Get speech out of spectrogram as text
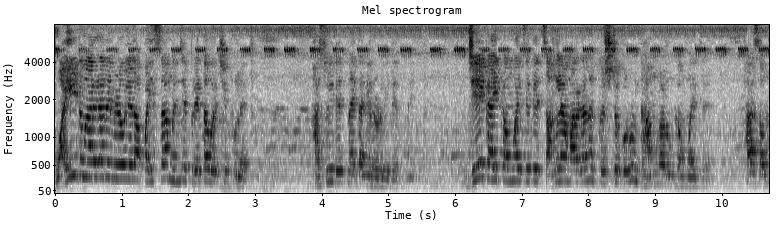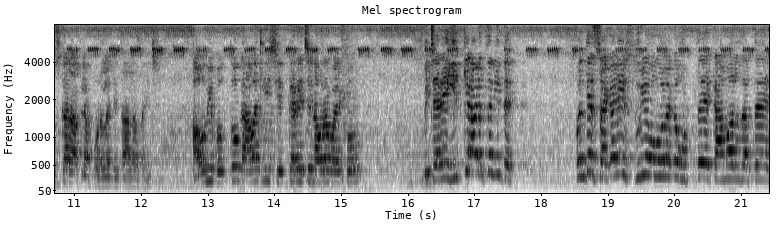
वाईट मार्गाने मिळवलेला पैसा म्हणजे प्रेतावरची फुलं आहेत. हसूही देत नाहीत आणि रडूही देत नाहीत. जे काही कमवायचे ते चांगल्या मार्गाने कष्ट करून घाम गाळून कमवायचंय हा संस्कार आपल्या पोराला देता आला पाहिजे. अहो मी बघतो गावातली शेतकऱ्याचे नवरा बायको बिचारे इतक्या अडचणीत आहेत. पण ते सकाळी सूर्य उगवला का उठतंय कामाला जातंय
